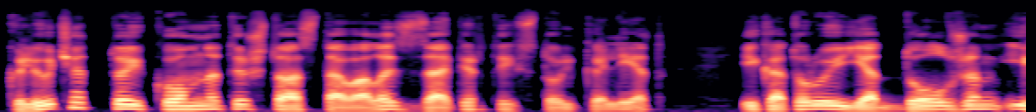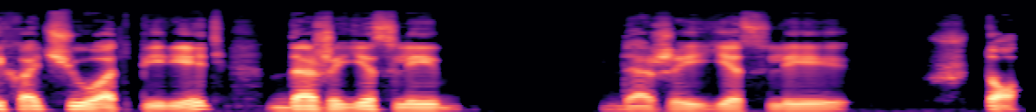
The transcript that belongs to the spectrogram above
Ключ от той комнаты, что оставалась запертой столько лет, и которую я должен и хочу отпереть, даже если... даже если... что?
